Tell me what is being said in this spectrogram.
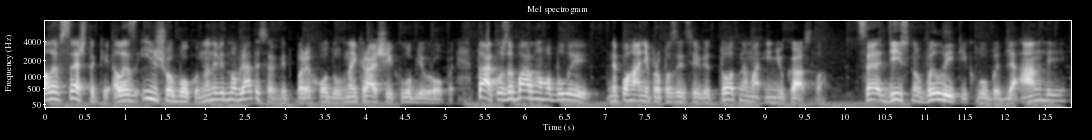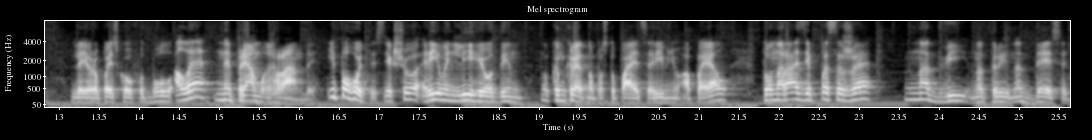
Але все ж таки, але з іншого боку, ну, не відмовлятися від переходу в найкращий клуб Європи. Так, у Забарного були непогані пропозиції від Тотнема і Ньюкасла. Це дійсно великі клуби для Англії, для європейського футболу, але не прям гранди. І погодьтесь, якщо рівень Ліги 1 ну, конкретно поступається рівню АПЛ, то наразі ПСЖ на 2, на 3, на 10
